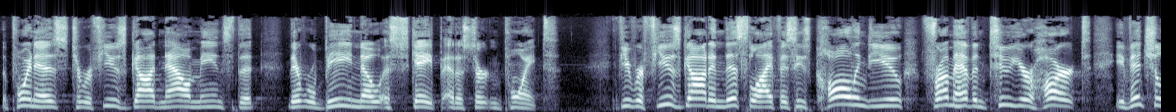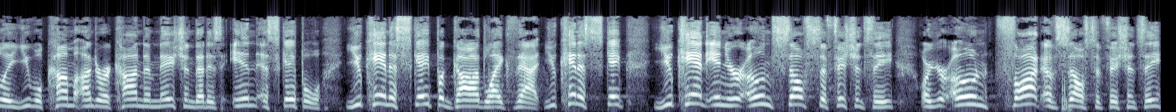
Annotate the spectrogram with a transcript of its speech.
The point is, to refuse God now means that there will be no escape at a certain point. If you refuse God in this life as He's calling to you from heaven to your heart, eventually you will come under a condemnation that is inescapable. You can't escape a God like that. You can't escape, you can't in your own self sufficiency or your own thought of self sufficiency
